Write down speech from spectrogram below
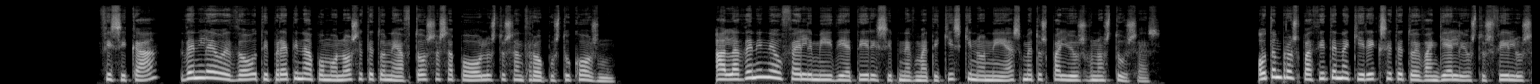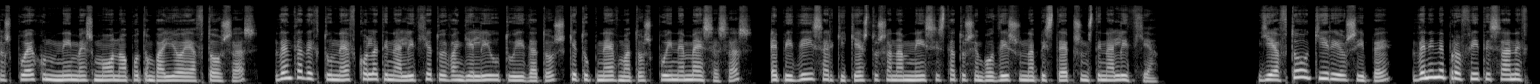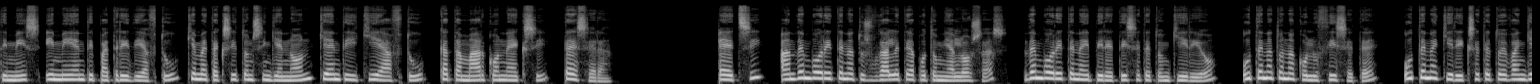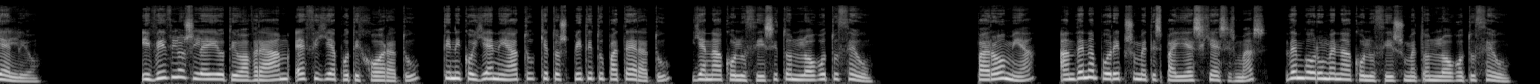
Φυσικά, δεν λέω εδώ ότι πρέπει να απομονώσετε τον εαυτό σας από όλους τους ανθρώπους του κόσμου. Αλλά δεν είναι ωφέλιμη η διατήρηση πνευματικής κοινωνίας με τους παλιούς γνωστούς σας. Όταν προσπαθείτε να κηρύξετε το Ευαγγέλιο στους φίλους σας που έχουν μνήμες μόνο από τον παλιό εαυτό σας, δεν θα δεχτούν εύκολα την αλήθεια του Ευαγγελίου του ύδατο και του πνεύματος που είναι μέσα σας, επειδή οι σαρκικές τους αναμνήσεις θα τους εμποδίσουν να πιστέψουν στην αλήθεια. Γι' αυτό ο κύριος είπε: Δεν είναι προφήτη άνευ τιμή ή μη εν τη πατρίδη αυτού και μεταξύ των συγγενών και εν τη οικία αυτού, κατά Μάρκον 6, 4. Έτσι, αν δεν μπορείτε να τους βγάλετε από το μυαλό σας, δεν μπορείτε να υπηρετήσετε τον κύριο, ούτε να τον ακολουθήσετε, ούτε να κηρύξετε το Ευαγγέλιο. Η βίβλος λέει ότι ο Αβραάμ έφυγε από τη χώρα του, την οικογένειά του και το σπίτι του πατέρα του, για να ακολουθήσει τον λόγο του Θεού. Παρόμοια, αν δεν απορρίψουμε τις παλιές σχέσεις μας, δεν μπορούμε να ακολουθήσουμε τον λόγο του Θεού.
